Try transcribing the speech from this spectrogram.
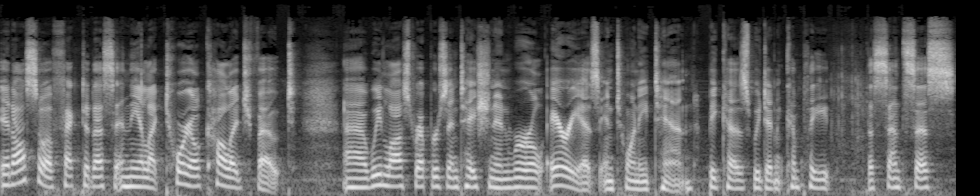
It also affected us in the electoral college vote. Uh, we lost representation in rural areas in 2010 because we didn't complete the census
